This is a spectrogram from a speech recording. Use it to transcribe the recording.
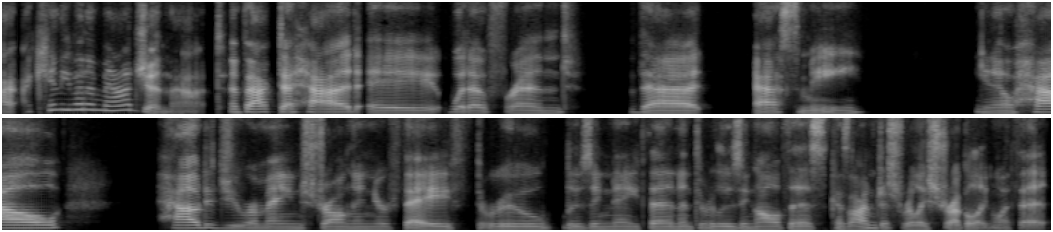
I, I can't even imagine that. In fact, I had a widow friend that asked me, you know, how how did you remain strong in your faith through losing Nathan and through losing all of this? Because I'm just really struggling with it.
